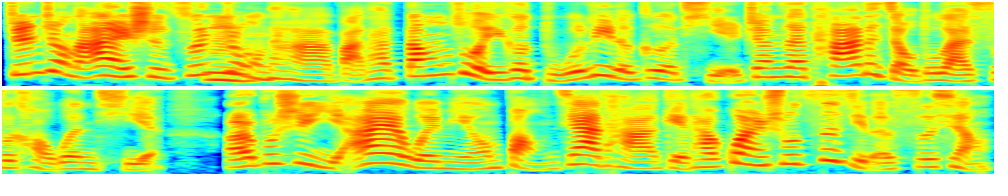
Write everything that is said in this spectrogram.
真正的爱是尊重他，把他当做一个独立的个体，站在他的角度来思考问题。而不是以爱为名绑架他，给他灌输自己的思想，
